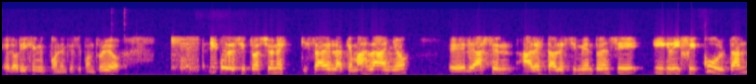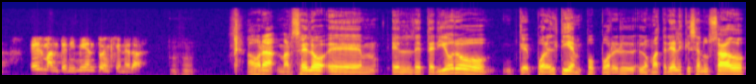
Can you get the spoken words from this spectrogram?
el origen con el que se construyó. Este tipo de situaciones quizá es la que más daño eh, le hacen al establecimiento en sí y dificultan el mantenimiento en general. Ahora, Marcelo, eh, el deterioro que por el tiempo, por los materiales que se han usado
